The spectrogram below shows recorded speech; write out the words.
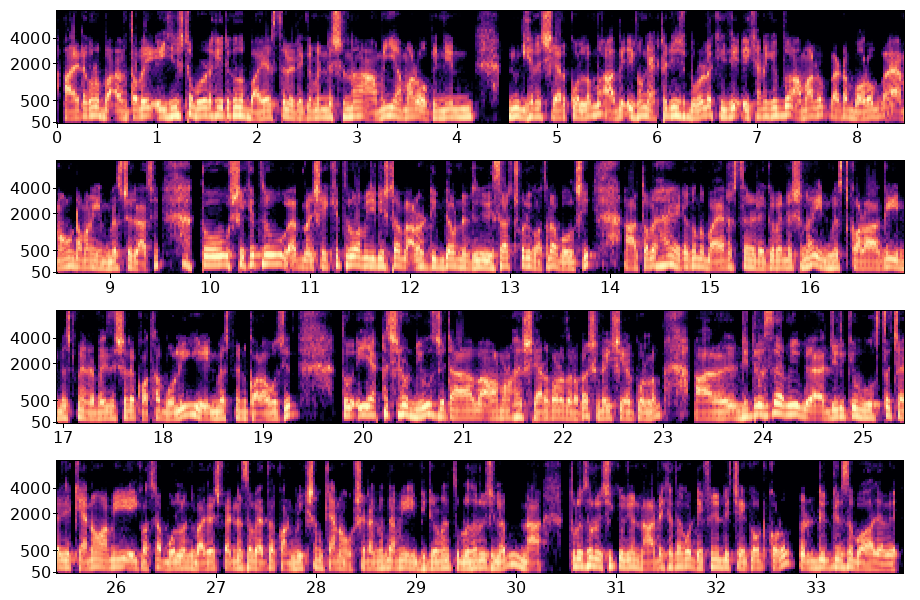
আর এটা কোনো তবে এই জিনিসটা বলে রাখি, এটা কোনো বায়ার সেলের রেকমেন্ডেশন না, আমি আমার ওপিনিয়ন এখানে শেয়ার করলাম। আমি- এবং একটা জিনিস বলে রাখি যে, এখানে কিন্তু আমার একটা বড় অ্যামাউন্ট আমার ইনভেস্টেড আছে। তো সেক্ষেত্রেও সেক্ষেত্রেও আমি জিনিসটা আরও ডিপ ডাউন রিসার্চ করে কথাটা বলছি। আর তবে হ্যাঁ এটা কিন্তু বায়ার সেলের রেকমেন্ডেশন হয় ইনভেস্ট করার আগে ইনভেস্টমেন্ট অ্যাডভাইজের সাথে কথা বলি ইনভেস্টমেন্ট করা উচিত। তো এই একটা ছিল নিউজ যেটা আমার মনে হয় শেয়ার করা দরকার, সেটাই শেয়ার করলাম। আর ডিটেলসে আমি যদি কেউ বুঝতে চাই যে কেন আমি এই কথাটা বললাম যে বাজাজ ফাইন্যান্স হবে এত কনভিকশন কেন, সেটা কিন্তু আমি এই ভিডিওর মধ্যে তুলে ধরেছিলাম। না, তুলে ধরেছি, কেউ যদি না দেখে থাকো ডেফিনেটলি চেক আউট করো ডিটেলসে বলা যাবে।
